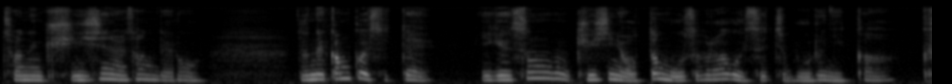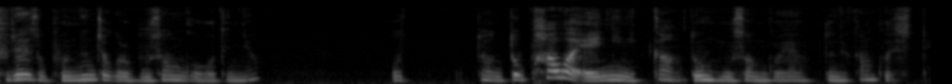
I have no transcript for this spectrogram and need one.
저는 귀신을 상대로 눈을 감고 있을 때 이게 승, 귀신이 어떤 모습을 하고 있을지 모르니까 그래서 본능적으로 무서운 거거든요. 어떤 또 파워 N이니까 너무 무서운 거예요. 눈을 감고 있을 때.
